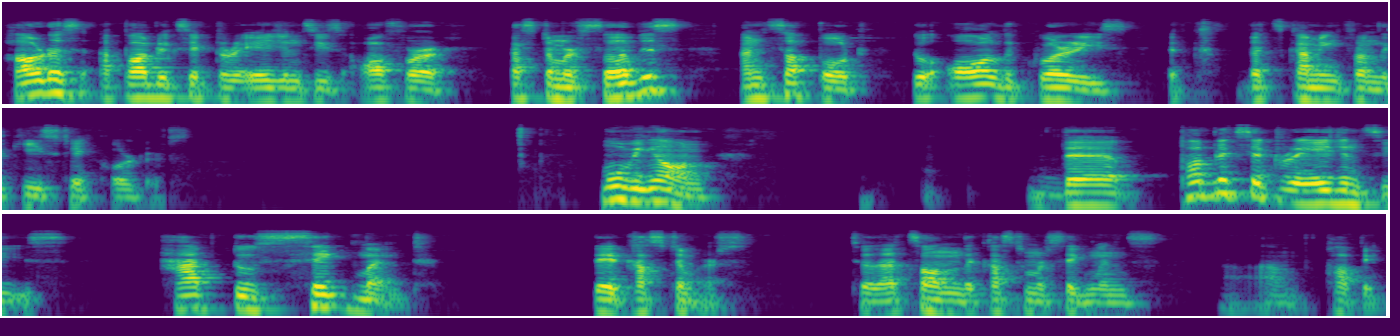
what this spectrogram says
How does a public sector agencies offer customer service and support to all the queries that, that's coming from the key stakeholders. Moving on, the public sector agencies have to segment their customers. So that's on the customer segments um, topic.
